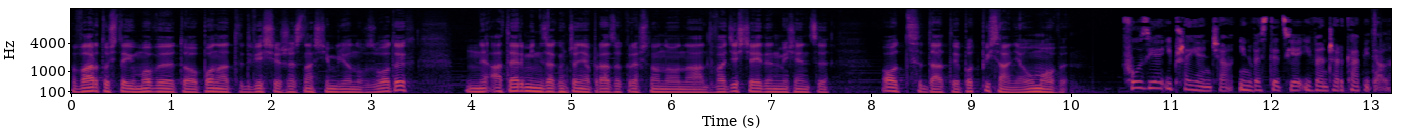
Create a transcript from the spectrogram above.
Wartość tej umowy to ponad 216 milionów złotych, a termin zakończenia prac określono na 21 miesięcy od daty podpisania umowy. Fuzje i przejęcia, inwestycje i venture capital.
